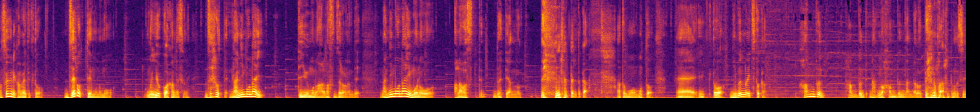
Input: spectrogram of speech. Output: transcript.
まあ、そういうふうに考えていくと0っていうものももうよくわかんないですよね。0って何もないっていうものを表すゼロなんで何もないものを表すってどうやってやるのっていうふうになったりとかあともうもっと、えー、いくと2分の1とか半分半分って何の半分なんだろうっていうのもあると思うし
